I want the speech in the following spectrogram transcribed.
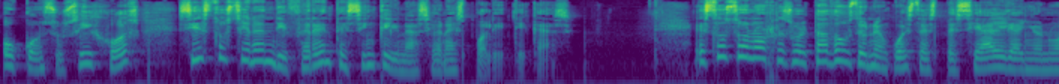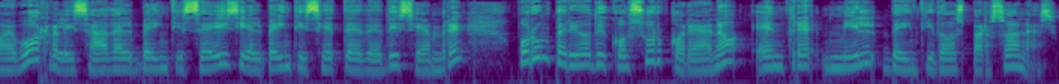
o con sus hijos si estos tienen diferentes inclinaciones políticas. Estos son los resultados de una encuesta especial de Año Nuevo realizada el 26 y el 27 de diciembre por un periódico surcoreano entre 1.022 personas.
